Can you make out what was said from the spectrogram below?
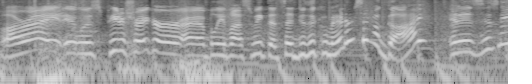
All right. It was Peter Schrager, I believe, last week that said, "Do the Commanders have a guy? And is his name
